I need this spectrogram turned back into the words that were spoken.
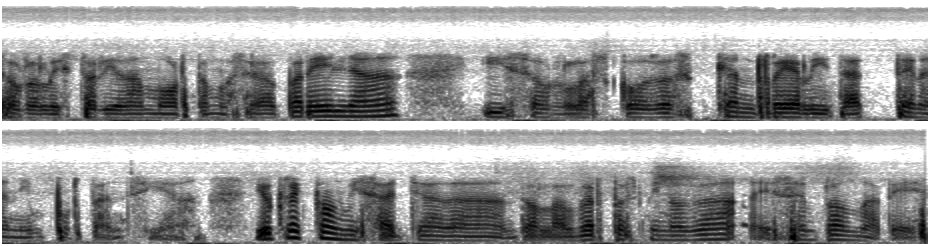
sobre la història de mort amb la seva parella i sobre les coses que en realitat tenen importància. Jo crec que el missatge de, de l'Albert Espinosa és sempre el mateix.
